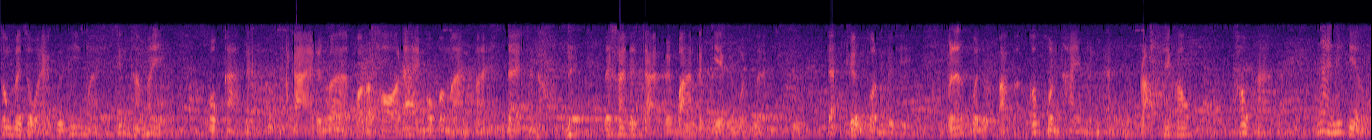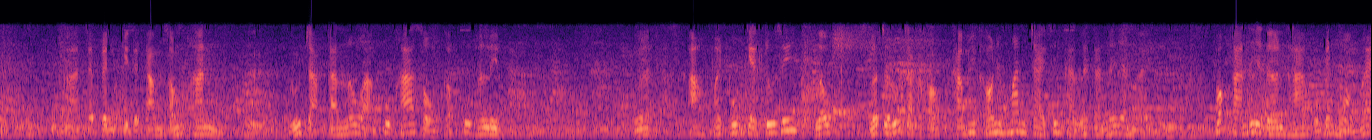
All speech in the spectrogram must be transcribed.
ต้องไปแสวงพื้นที่ใหม่ ซึ่งทำให้โอกาสเนี่ยกลายเป็นว่าปตทได้งบประมาณไปได้สนามได้ค่าใช้จ่ายไปบานตะเกียงกันหมดเลยจัดเคลื่อนพลไปทีเพราะฉะนั้นควรจะปรับก็คนไทยเหมือนกัน ปรับให้เขาเข้าหากันง่ายนิดเดียวอาจจะเป็นกิจกรรมสัมพันธ์ รู้จักกันระหว่างผู้ค้าส่งกับผู้ผลิตเนี่ย อาไปภูเก็ตดูสิเราเราจะรู้จักกับเขาทำให้เขาเนี่ยมั่นใจซึ่งกันและกันได้ยังไง เพราะการที่จะเดินทางผมเป็นห่วงแม่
